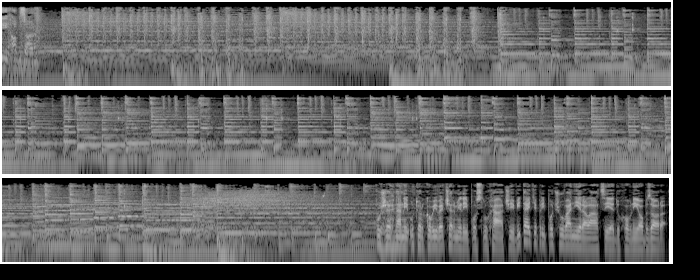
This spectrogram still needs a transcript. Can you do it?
Duchovný Požehnaný útorkový večer, milí poslucháči, vitajte pri počúvaní relácie Duchovný obzor.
